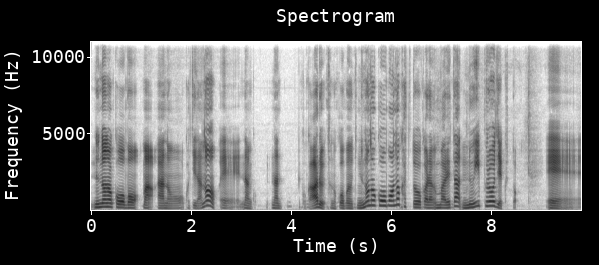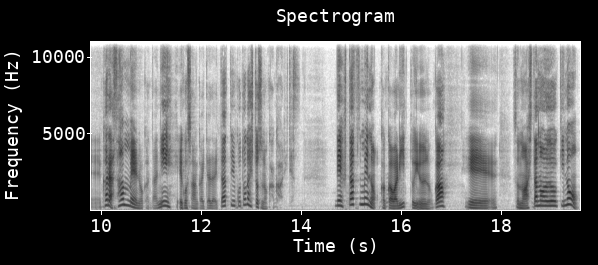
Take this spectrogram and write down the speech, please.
ー、布の工房、まあ、あのこちらの、えー、何個何個かあるその工房のうち布の工房の活動から生まれた縫いプロジェクト、えー、から3名の方にご参加いただいたっていうことが1つの関わりです。で、2つ目の関わりというのが、えー、その明日の驚きの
